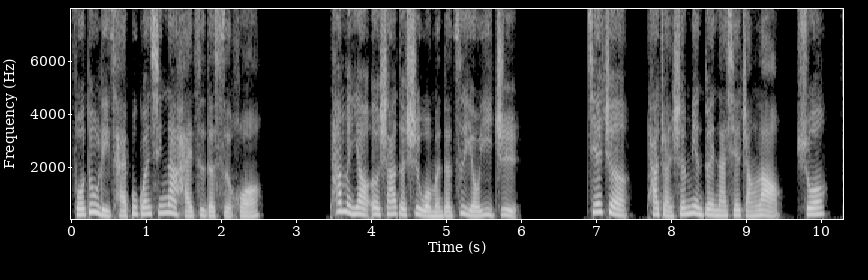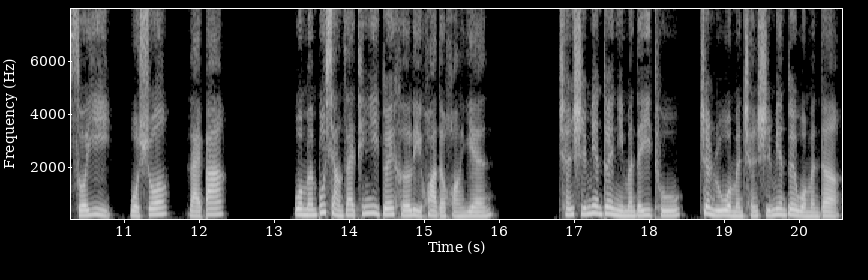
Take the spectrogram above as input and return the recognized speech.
佛度里才不关心那孩子的死活，他们要扼杀的是我们的自由意志。接着，他转身面对那些长老说：“所以我说，来吧，我们不想再听一堆合理化的谎言。”诚实面对你们的意图，正如我们诚实面对我们的。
